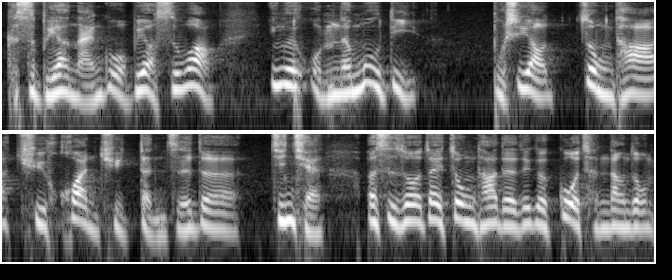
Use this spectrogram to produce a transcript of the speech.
可是不要难过，不要失望，因为我们的目的不是要种它去换取等值的金钱，而是说在种它的这个过程当中，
